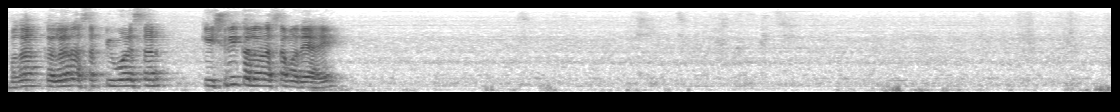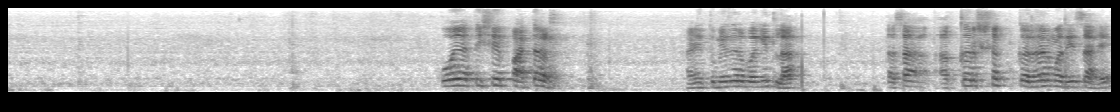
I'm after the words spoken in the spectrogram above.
बघा कलर असा पिवळसर केशरी कलर असा मध्ये आहे. कोय अतिशय पातळ. आणि तुम्ही जर बघितला तसा आकर्षक कलर मध्येच आहे.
